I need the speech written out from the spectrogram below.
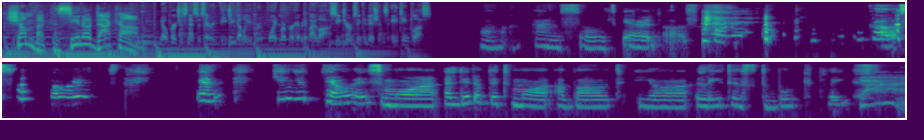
ChumbaCasino.com. No purchase necessary. VGW. Void were prohibited by law. See terms and conditions. 18 plus. Oh, I'm so scared of ghost stories. And can you tell us more, a little bit more about your latest book, please? Yeah,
